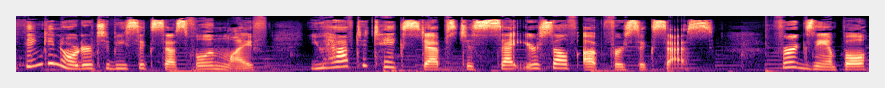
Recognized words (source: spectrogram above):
think in order to be successful in life, you have to take steps to set yourself up for success. For example,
